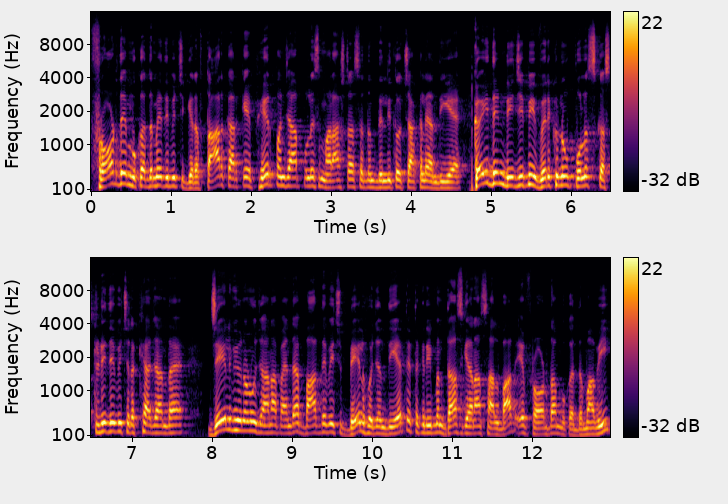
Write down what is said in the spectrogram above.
ਫਰਾਡ ਦੇ ਮੁਕੱਦਮੇ ਦੇ ਵਿੱਚ ਗ੍ਰਿਫਤਾਰ ਕਰਕੇ ਫਿਰ ਪੰਜਾਬ ਪੁਲਿਸ ਮਹਾਰਾਸ਼ਟਰ ਸਦਨ ਦਿੱਲੀ ਤੋਂ ਚੱਕ ਲਿਆਂਦੀ ਹੈ। ਕਈ ਦਿਨ ਡੀਜੀਪੀ ਵਿਰਕ ਨੂੰ ਪੁਲਿਸ ਕਸਟਡੀ ਦੇ ਵਿੱਚ ਰੱਖਿਆ ਜਾਂਦਾ ਹੈ। ਜੇਲ੍ਹ ਵੀ ਉਹਨਾਂ ਨੂੰ ਜਾਣਾ ਪੈਂਦਾ ਹੈ। ਬਾਅਦ ਦੇ ਵਿੱਚ ਬੇਲ ਹੋ ਜਾਂਦੀ ਹੈ ਤੇ ਤਕਰੀਬਨ 10-11 ਸਾਲ ਬਾਅਦ ਇਹ ਫਰਾਡ ਦਾ ਮੁਕੱਦਮਾ ਵੀ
